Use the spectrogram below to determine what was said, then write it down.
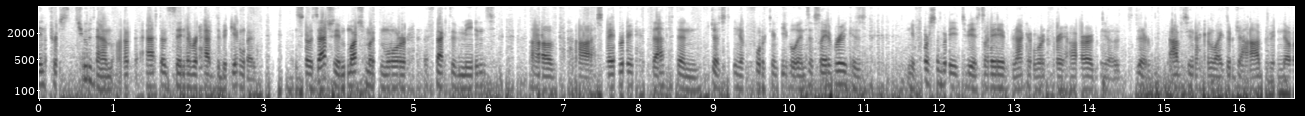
interest to them on assets they never had to begin with. And so it's actually a much, much more effective means of uh, slavery and theft than just you know forcing people into slavery because when you force somebody to be a slave, they're not going to work very hard. You know, they're obviously not going to like their job. I mean, no,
